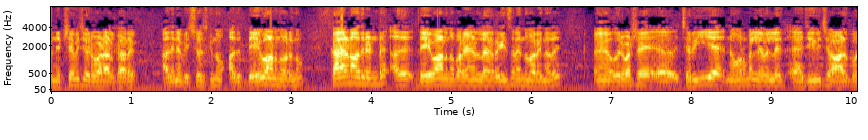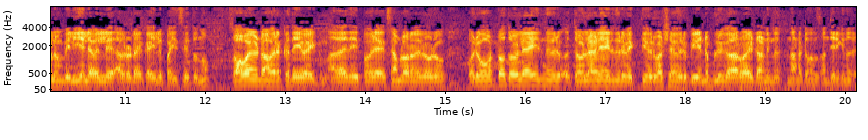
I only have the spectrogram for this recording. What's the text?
നിക്ഷേപിച്ച ഒരുപാട് ആൾക്കാർ അതിനെ വിശ്വസിക്കുന്നു. അത് ദൈവമാണെന്ന് പറയുന്നു. കാരണം അതിനുണ്ട്. അത് ദൈവമാണെന്ന് പറയാനുള്ള റീസൺ എന്ന് പറയുന്നത് ഒരുപക്ഷെ ചെറിയ നോർമൽ ലെവലിൽ ജീവിച്ച ആൾ പോലും വലിയ ലെവലിൽ അവരുടെ കയ്യിൽ പൈസ എത്തുന്നു. സ്വാഭാവികമായിട്ടും അവരൊക്കെ ദൈവമായിരിക്കും. അതായത് ഇപ്പോൾ ഒരു എക്സാമ്പിൾ പറഞ്ഞാൽ ഒരു ഒരു ഓട്ടോ തൊഴിലായിരുന്ന ഒരു തൊഴിലാളിയായിരുന്ന ഒരു വ്യക്തി ഒരുപക്ഷെ ഒരു ബി എം ഡബ്ല്യു കാറുമായിട്ടാണ് ഇന്ന് നടക്കുന്നത് സഞ്ചരിക്കുന്നത്.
